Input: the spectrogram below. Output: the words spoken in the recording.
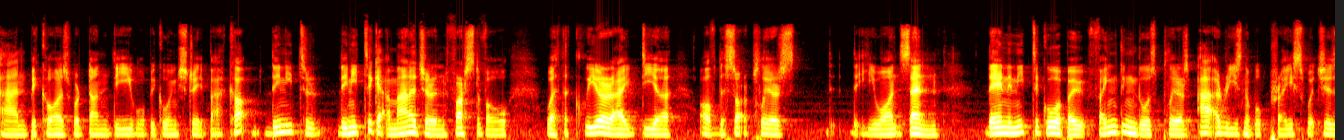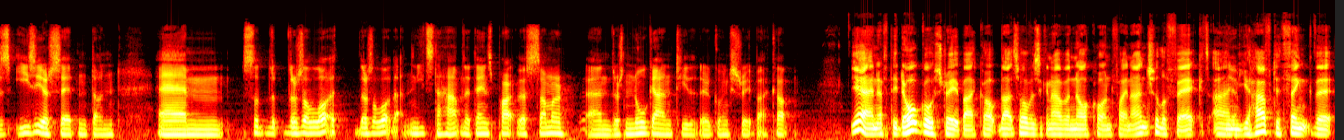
and because we're Dundee, we'll be going straight back up. They need to they need to get a manager in first of all with a clear idea of the sort of players th- that he wants in. Then they need to go about finding those players at a reasonable price, which is easier said than done. Um, so th- there's a lot of, there's a lot that needs to happen at Dens Park this summer, and there's no guarantee that they're going straight back up. Yeah, and if they don't go straight back up, that's obviously going to have a knock on financial effect. And Yeah. you have to think that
